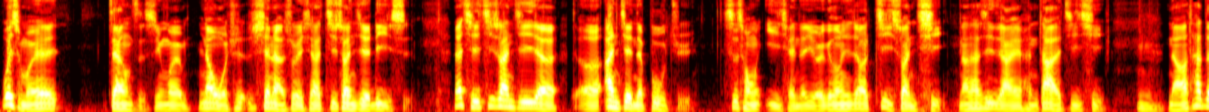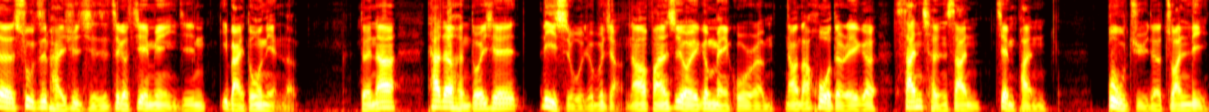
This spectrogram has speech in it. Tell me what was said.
为什么会这样子？是因为那我先先来说一下计算机的历史。那其实计算机的呃按键的布局是从以前的有一个东西叫计算器，那它是一台很大的机器，嗯，然后它的数字排序其实这个界面已经一百多年了。对，那它的很多一些历史我就不讲，然后反正是有一个美国人，然后他获得了一个三乘三键盘布局的专利，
